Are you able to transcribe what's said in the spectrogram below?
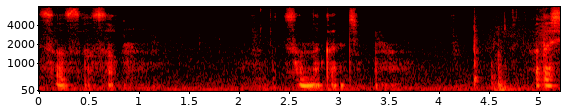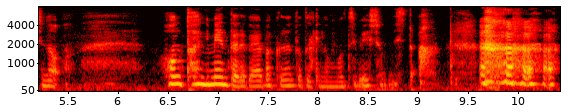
そうそうそう。そんな感じ。私の本当にメンタルがやばくなった時のモチベーションでした。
